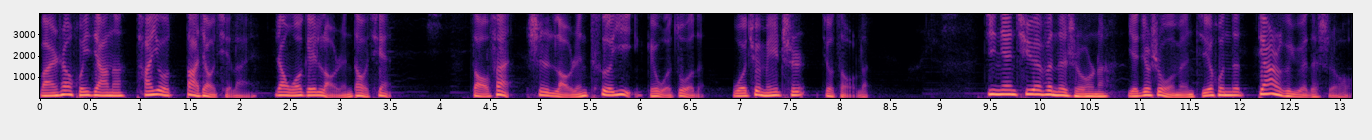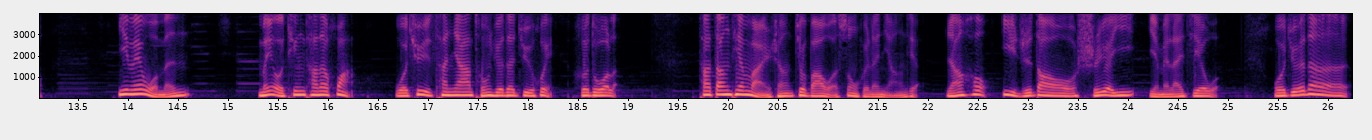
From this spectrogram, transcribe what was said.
晚上回家呢，他又大叫起来，让我给老人道歉。早饭是老人特意给我做的，我却没吃就走了。今年七月份的时候呢，也就是我们结婚的第二个月的时候，因为我们没有听他的话，我去参加同学的聚会，喝多了，他当天晚上就把我送回了娘家，然后一直到十月一也没来接我。我觉得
